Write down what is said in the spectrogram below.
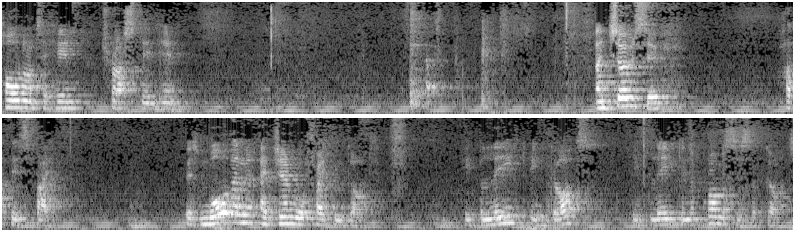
hold on to Him, trust in Him. And Joseph had this faith. It was more than a general faith in God. He believed in God, he believed in the promises of God.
